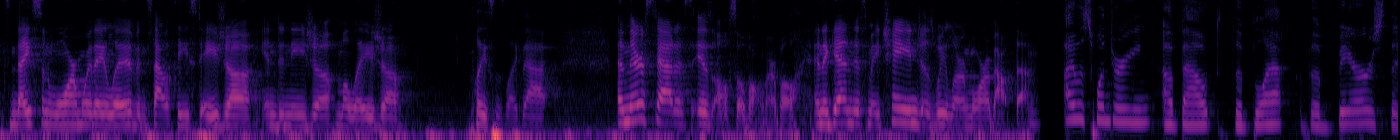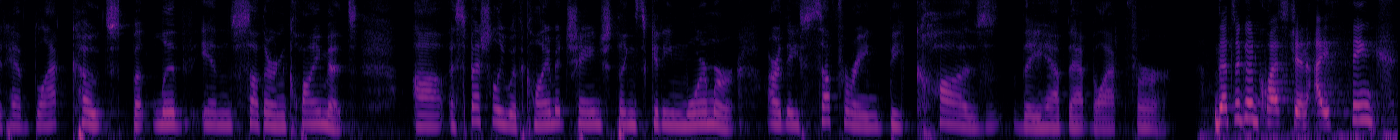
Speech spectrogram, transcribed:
It's nice and warm where they live in Southeast Asia, Indonesia, Malaysia places like that. And their status is also vulnerable. And again, this may change as we learn more about them. I was wondering about the black the bears that have black coats but live in southern climates. Uh, especially with climate change, things getting warmer, are they suffering because they have that black fur? That's a good question. I think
